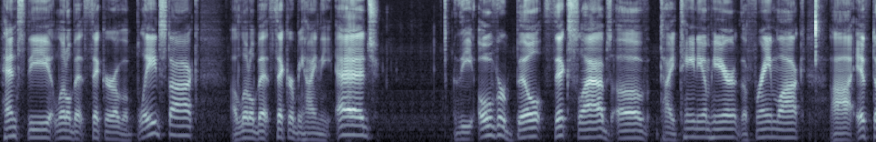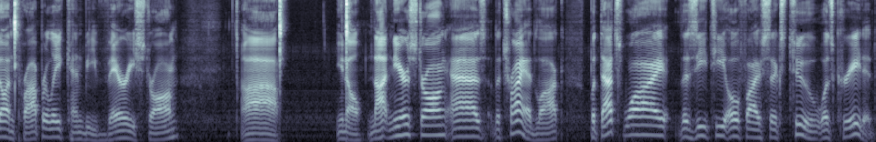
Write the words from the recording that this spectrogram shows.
Hence the little bit thicker of a blade stock, a little bit thicker behind the edge, the overbuilt thick slabs of titanium here, the frame lock, uh, if done properly, can be very strong. Uh, you know, not near as strong as the Triad lock, but that's why the ZT0562 was created,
